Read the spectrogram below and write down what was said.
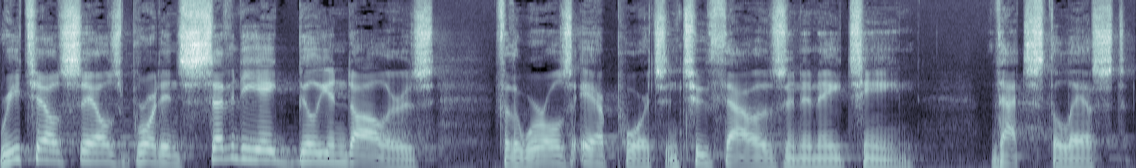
Retail sales brought in $78 billion for the world's airports in 2018. That's the last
